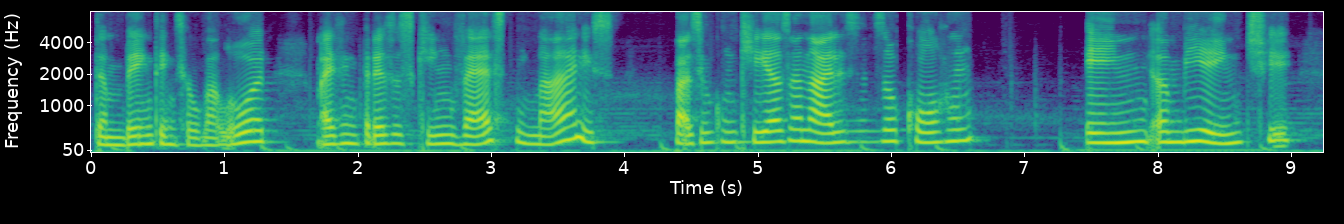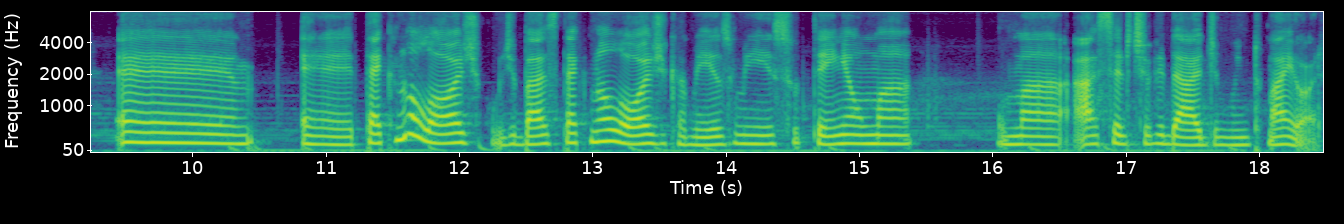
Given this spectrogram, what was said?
também tem seu valor, mas empresas que investem mais fazem com que as análises ocorram em ambiente é, é, tecnológico, de base tecnológica mesmo, e isso tenha uma, uma assertividade muito maior.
